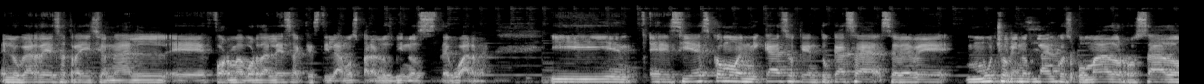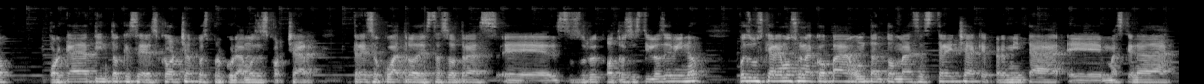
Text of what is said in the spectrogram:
en lugar de esa tradicional eh, forma bordalesa que estilamos para los vinos de guarda. Y eh, si es como en mi caso, que en tu casa se bebe mucho vino blanco, espumado, rosado, por cada tinto que se descorcha, pues procuramos descorchar tres o cuatro de estas otras, eh, de estos otros estilos de vino, pues buscaremos una copa un tanto más estrecha que permita más que nada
